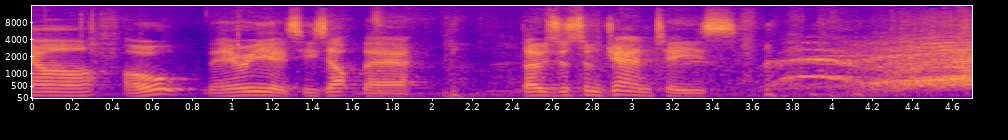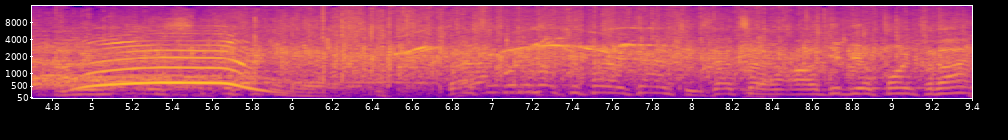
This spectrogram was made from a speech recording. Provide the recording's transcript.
are. Oh, there he is. He's up there. Those are some janties. I mean, That's pretty much a pair of janties. That's a, I'll give you a point for that.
